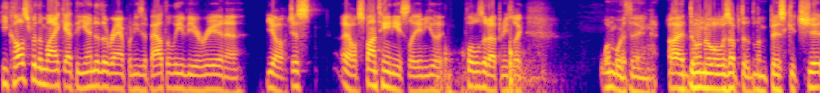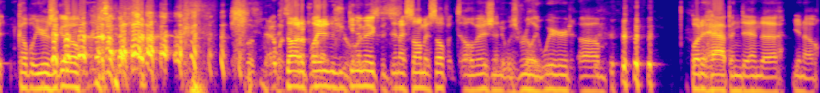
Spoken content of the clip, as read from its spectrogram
he calls for the mic at the end of the ramp when he's about to leave the arena you know just you know, spontaneously and he like, pulls it up and he's like one more thing. I don't know what was up to limp Bizkit shit a couple years ago. I thought i played it in the gimmick but then i saw myself on television. It was really weird. Um, but it happened and uh, you know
